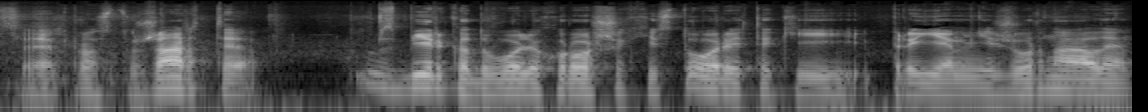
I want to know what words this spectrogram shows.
Це просто жарти. Збірка доволі хороших історій, такі приємні журнали.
